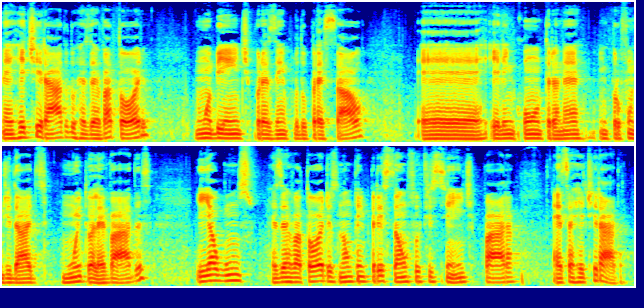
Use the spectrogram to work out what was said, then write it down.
né, retirado do reservatório num ambiente, por exemplo, do pré-sal. É, ele encontra né, em profundidades muito elevadas e alguns reservatórios não têm pressão suficiente para essa retirada.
